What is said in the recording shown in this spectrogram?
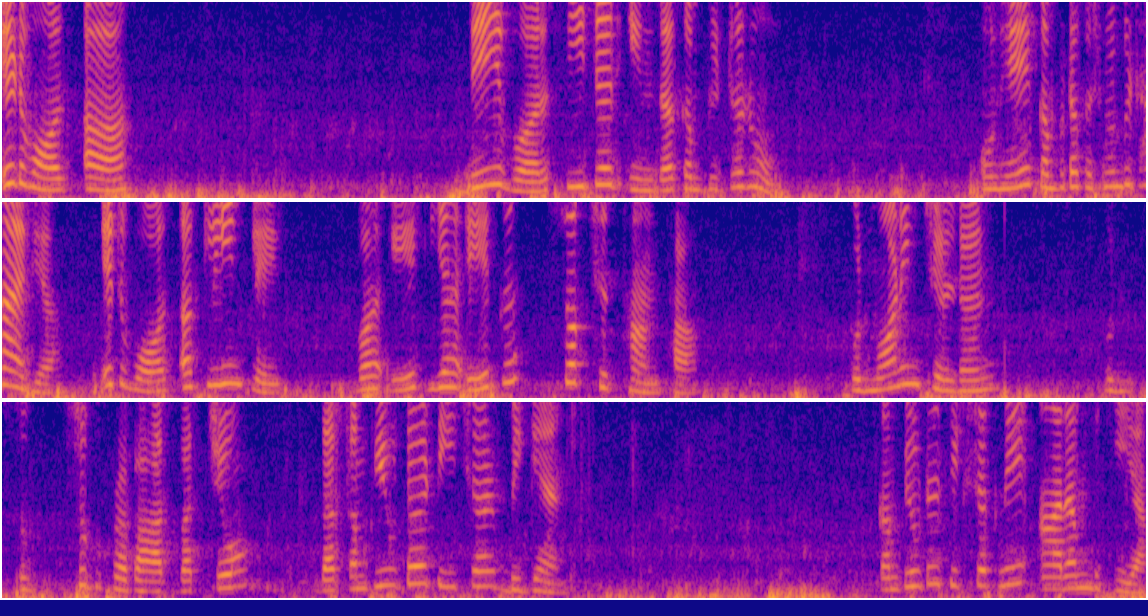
It was a they were seated in the computer room उन्हें कंप्यूटर कक्ष में बिठाया गया। It was a clean place वह एक, यह एक स्वच्छ स्थान था। गुड मॉर्निंग चिल्ड्रन शुभ प्रभात, बच्चों। The computer teacher began computer शिक्षक ने आरंभ किया।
